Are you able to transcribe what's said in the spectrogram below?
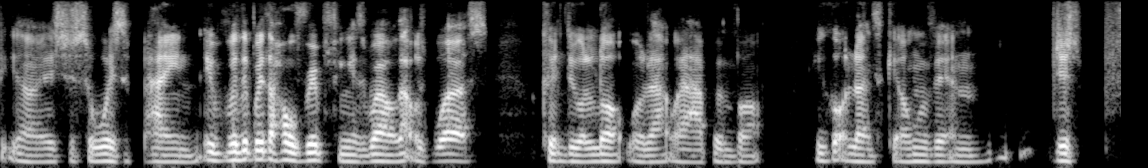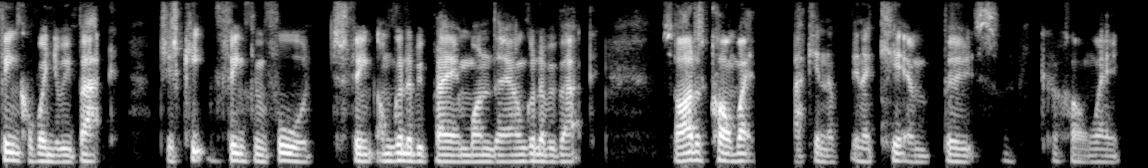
you know, it's just always a pain. It, with with the whole rib thing as well. That was worse couldn't do a lot with that would happen, but you've got to learn to get on with it and just think of when you'll be back. Just keep thinking forward. Just think I'm going to be playing one day. I'm going to be back. So I just can't wait back in a in a kit and boots. I can't wait.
